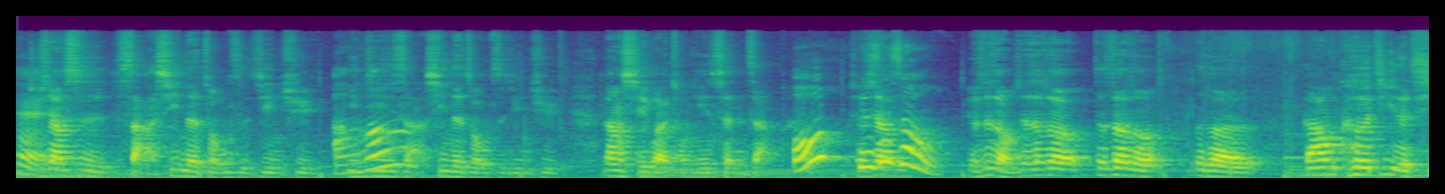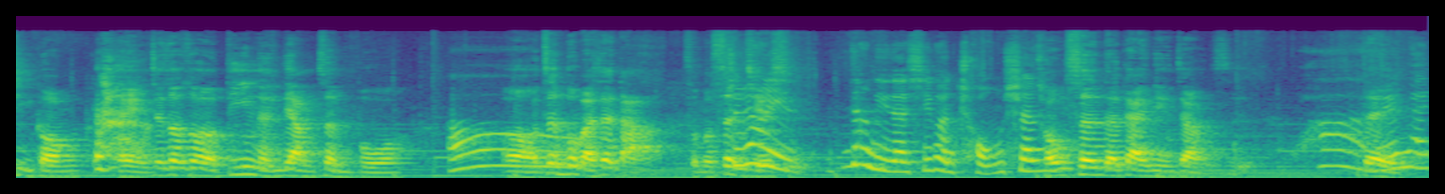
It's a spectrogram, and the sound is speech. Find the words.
就像是撒新的种子进去，阴茎撒新的种子进去，让血管重新生长。哦，有这种？有这种，这叫做这叫做那个高科技的气功，哎，这叫做低能量震波。哦。哦，震波本来在打什么肾结石？让你的血管重生。重生的概念这样子。哇，原来。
